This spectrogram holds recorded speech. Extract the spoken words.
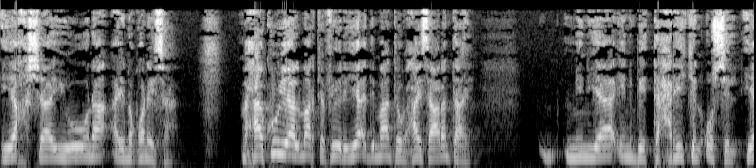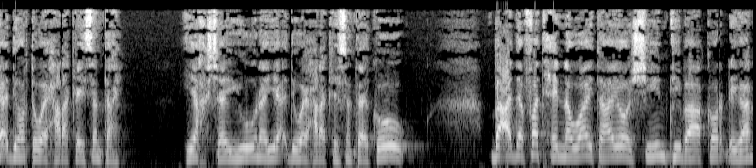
yakshayuuna ay noqonaysaa. Maxaa ku yaal marka fiiri yadi maanta maxay saaran tahay min yaain bitaxriikin usil. Yadi horta way xarakaysan tahay. Yakshayuuna yadi way xarakaysan tahay. Ko bacda fatxina way tahay oo shiintii baa kor dhigan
